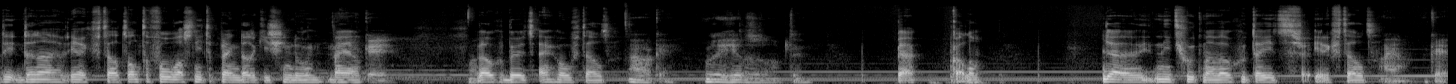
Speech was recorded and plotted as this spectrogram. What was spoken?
die, daarna heb ik direct verteld. Want daarvoor was het niet de planning dat ik iets ging doen. Maar ja. Oké. wel gebeurd en gewoon verteld. Ah, oké. Hoe reageerden ze erop toen? Ja, kalm. Ja, niet goed, maar wel goed dat je het zo eerlijk vertelt. Ah ja, oké.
